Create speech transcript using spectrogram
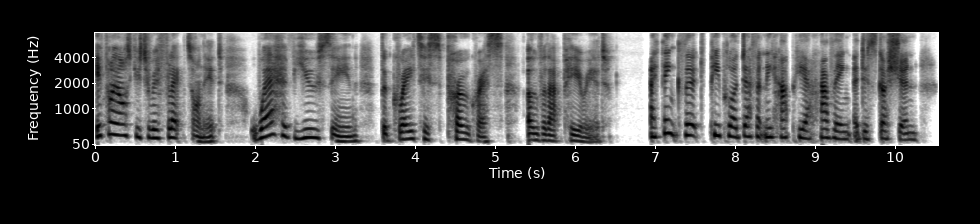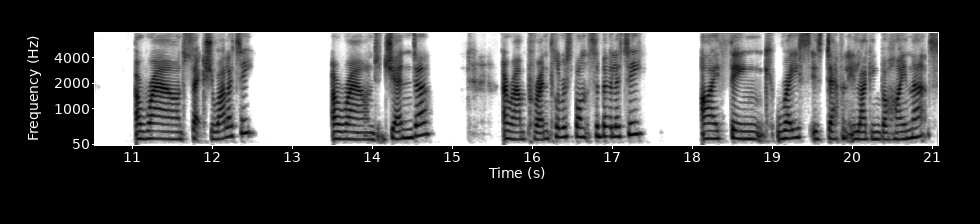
If I ask you to reflect on it, where have you seen the greatest progress over that period? I think that people are definitely happier having a discussion around sexuality, around gender, around parental responsibility. I think race is definitely lagging behind that.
